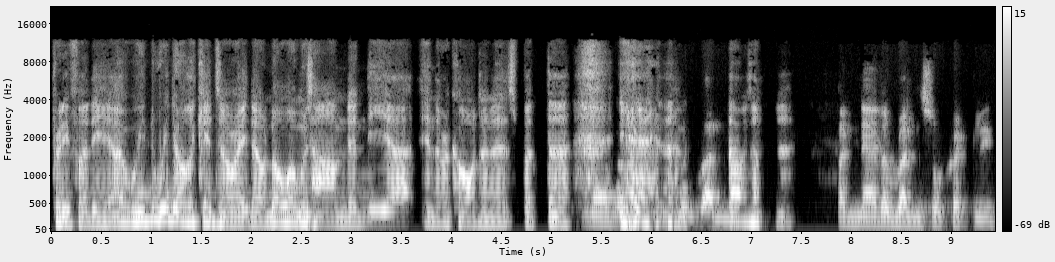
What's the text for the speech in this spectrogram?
pretty funny. Uh, we we know the kids are right now. No one was harmed in the uh, in the recording this, but uh, never, yeah, that was there. I've never run so quickly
